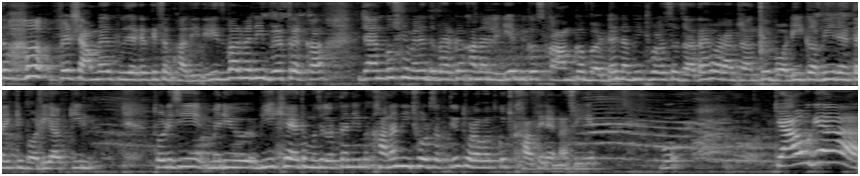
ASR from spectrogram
तो फिर शाम में पूजा करके सब खाती थी। इस बार मैंने व्रत रखा। जानबूझ के मैंने दोपहर का खाना ले लिया बिकॉज़ काम का बर्डन अभी थोड़ा सा ज़्यादा है और आप जानते हो बॉडी का भी रहता है कि बॉडी आपकी थोड़ी सी मेरी वीक है तो मुझे लगता नहीं, मैं खाना नहीं छोड़ सकती हूँ, थोड़ा बहुत कुछ खाते रहना चाहिए। वो क्या हो गया?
